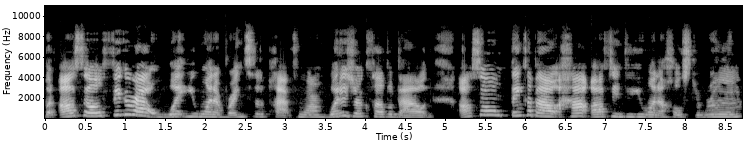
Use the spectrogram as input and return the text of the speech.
But also figure out what you want to bring to the platform. What is your club about? Also think about how often do you want to host a room?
